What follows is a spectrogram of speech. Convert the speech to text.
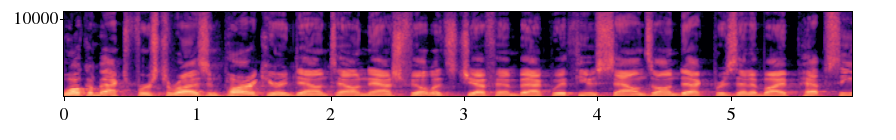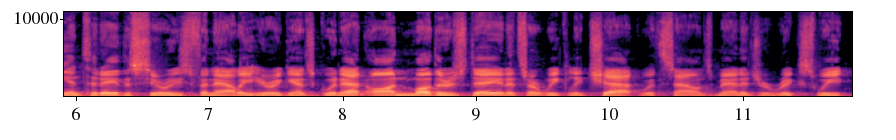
Welcome back to First Horizon Park here in downtown Nashville. It's Jeff Hem back with you. Sounds on Deck presented by Pepsi, and today the series finale here against Gwinnett on Mother's Day, and it's our weekly chat with Sounds manager Rick Sweet.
